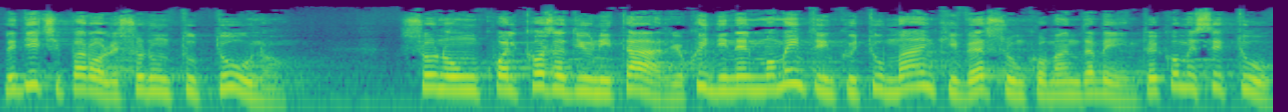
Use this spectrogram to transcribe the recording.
Le dieci parole sono un tutt'uno, sono un qualcosa di unitario, quindi nel momento in cui tu manchi verso un comandamento è come se tu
